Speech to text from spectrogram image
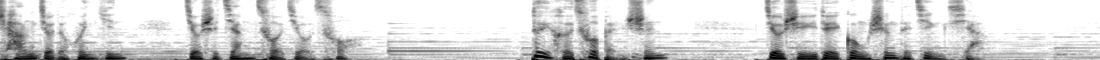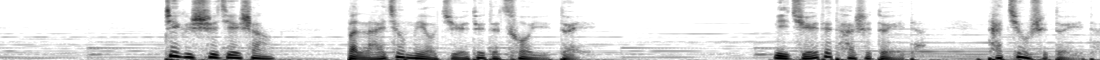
长久的婚姻就是将错就错。对和错本身，就是一对共生的镜像。这个世界上。”本来就没有绝对的错与对。你觉得他是对的，他就是对的。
